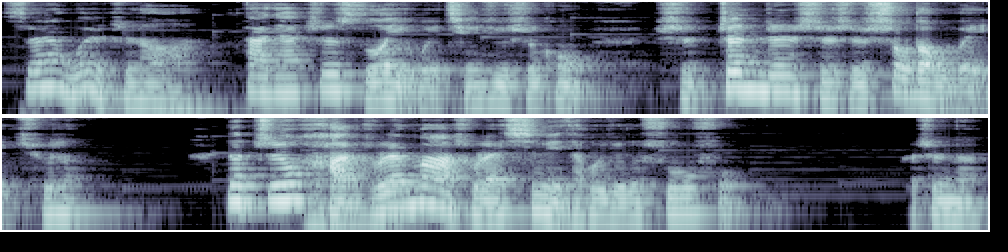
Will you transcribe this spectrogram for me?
虽然我也知道啊，大家之所以会情绪失控。是真真实实受到委屈了，那只有喊出来骂出来，心里才会觉得舒服。可是呢，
